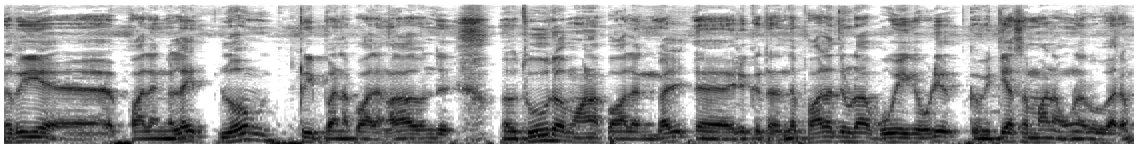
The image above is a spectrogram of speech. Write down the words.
நிறைய பாலங்களை லாங் ட்ரிப்பான பாலங்கள் அதாவது வந்து தூரமான பாலங்கள் இருக்கின்றது இருக்கின்றன. இந்த பாலத்தினோட போகக்கூடிய வித்தியாசமான உணர்வு வரும்.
